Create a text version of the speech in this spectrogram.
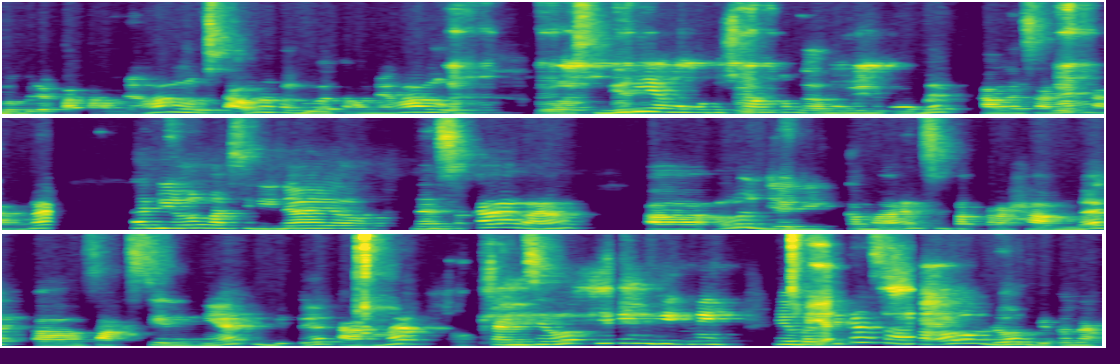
beberapa tahun yang lalu setahun atau dua tahun yang lalu mm-hmm. lo sendiri yang memutuskan untuk nggak mau minum obat alasannya mm-hmm. karena tadi lo masih denial nah sekarang uh, lo jadi kemarin sempat terhambat uh, vaksinnya gitu ya karena okay. tensi lo tinggi nih ya berarti yeah. kan salah lo dong gitu nah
